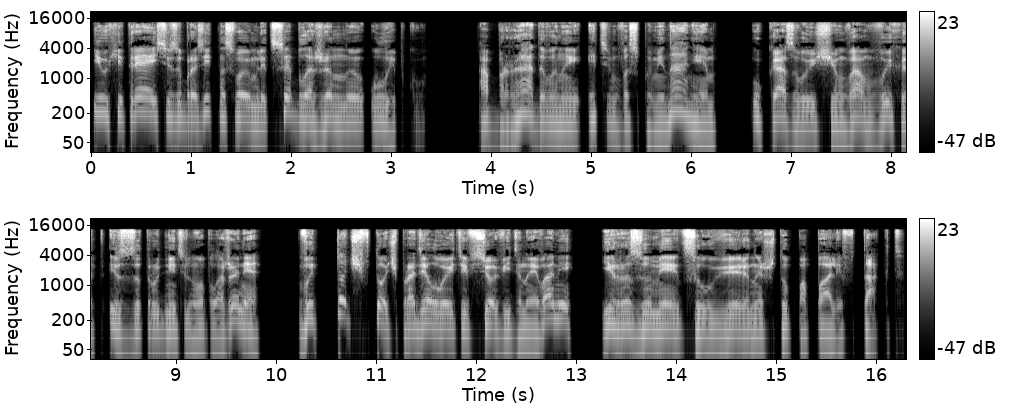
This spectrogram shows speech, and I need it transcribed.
и ухитряясь изобразить на своем лице блаженную улыбку. Обрадованный этим воспоминанием, указывающим вам выход из затруднительного положения, вы точь-в-точь точь проделываете все виденное вами и, разумеется, уверены, что попали в такт.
